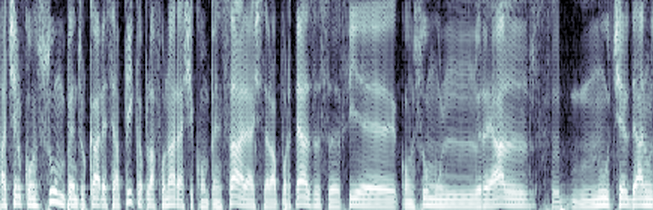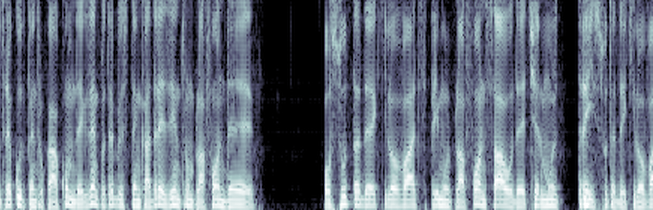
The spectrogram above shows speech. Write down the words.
acel consum pentru care se aplică plafonarea și compensarea și se raportează să fie consumul real, nu cel de anul trecut, pentru că acum, de exemplu, trebuie să te încadrezi într-un plafon de 100 de kW, primul plafon, sau de cel mult 300 de kW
